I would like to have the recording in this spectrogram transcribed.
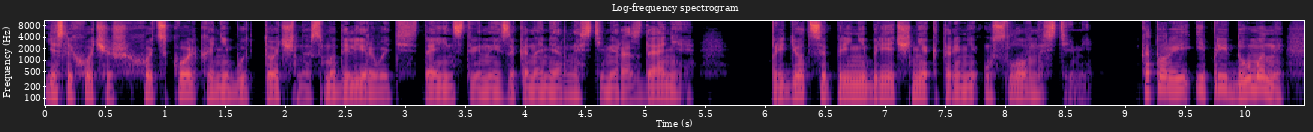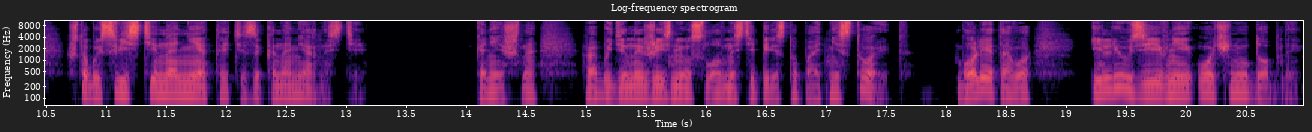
если хочешь хоть сколько-нибудь точно смоделировать таинственные закономерности мироздания, придется пренебречь некоторыми условностями, которые и придуманы, чтобы свести на нет эти закономерности. Конечно, в обыденной жизни условности переступать не стоит. Более того, иллюзии в ней очень удобны.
